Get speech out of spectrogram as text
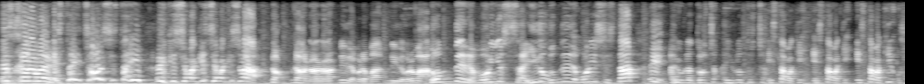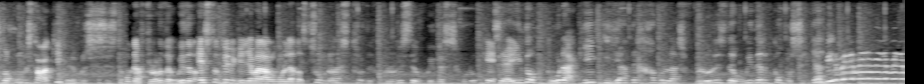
¡Es Herobrine! ¡Está ahí, chavales! ¡Está ahí! ¡Eh, que se va, que se va, que se va! No, no, no, no, ni de broma, ni de broma ¿Dónde demonios se ha ido? ¿Dónde demonios está? ¡Eh! Hay una torcha, hay una torcha Estaba aquí, estaba aquí, estaba aquí Os lo juro que estaba aquí ¿Qué demonios es esto? Una flor de Wither Esto tiene que llevar a algún lado Es un rastro de flores de Wither Seguro que se ha ido por aquí Y ha dejado las flores de Wither como señal ¡Miren, miren, miren, miren! miren!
